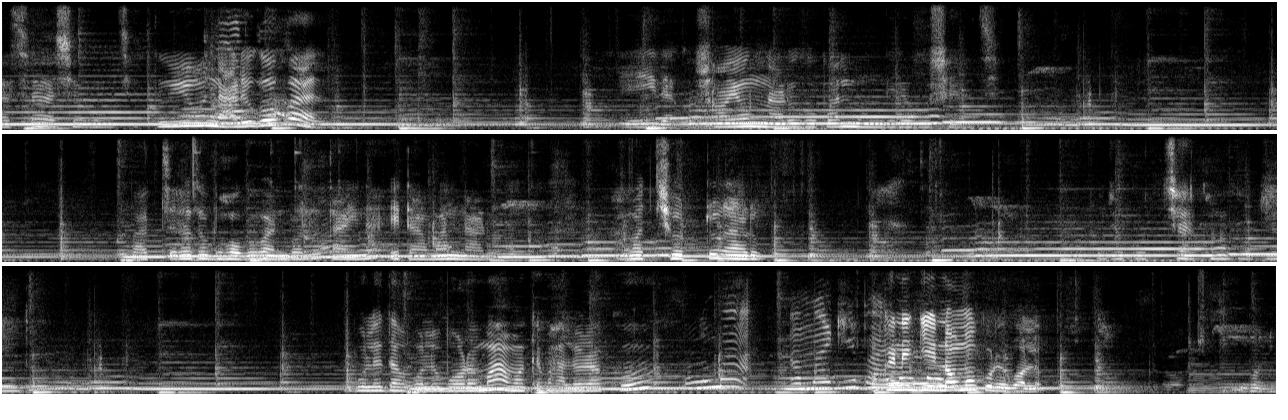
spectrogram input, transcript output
আচ্ছা আচ্ছা বলছি তুই আমার নারুগোপাল এই দেখো, স্বয়ং নাড়ু গোপাল মন্দিরে বসে আছে। বাচ্চারা তো ভগবান বলো, তাই না? এটা আমার নাড়ু। আমার ছোট্ট নাড়ু। পুজো করছে এখনও পর্যন্ত। বলে দাও, বলো, বড় মা, আমাকে ভালো রাখো। ওখানে গিয়ে নম করে বলো। বলো।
